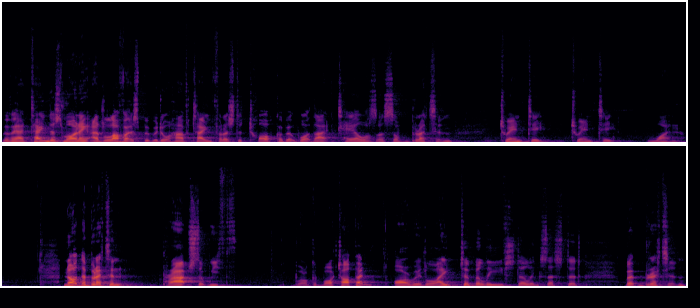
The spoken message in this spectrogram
If we had time this morning, I'd love us, but we don't have time for us to talk about what that tells us of Britain 2021. Not the Britain, perhaps, that we were brought up in or we'd like to believe still existed, but Britain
